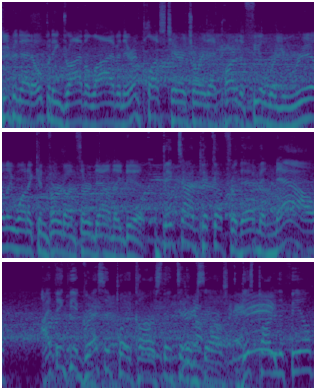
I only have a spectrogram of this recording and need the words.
keeping that opening drive alive, and they're in plus territory, that part of the field where you really want to convert on third down. They did. Big-time pickup for them, and now I think the aggressive play callers think to themselves, this part of the field,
